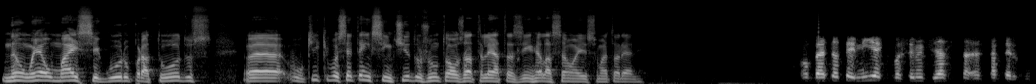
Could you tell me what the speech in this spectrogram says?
não é o mais seguro para todos. É, o que, que você tem sentido junto aos atletas em relação a isso, Matorelli? Roberto, eu temia que você me fizesse essa, essa pergunta,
